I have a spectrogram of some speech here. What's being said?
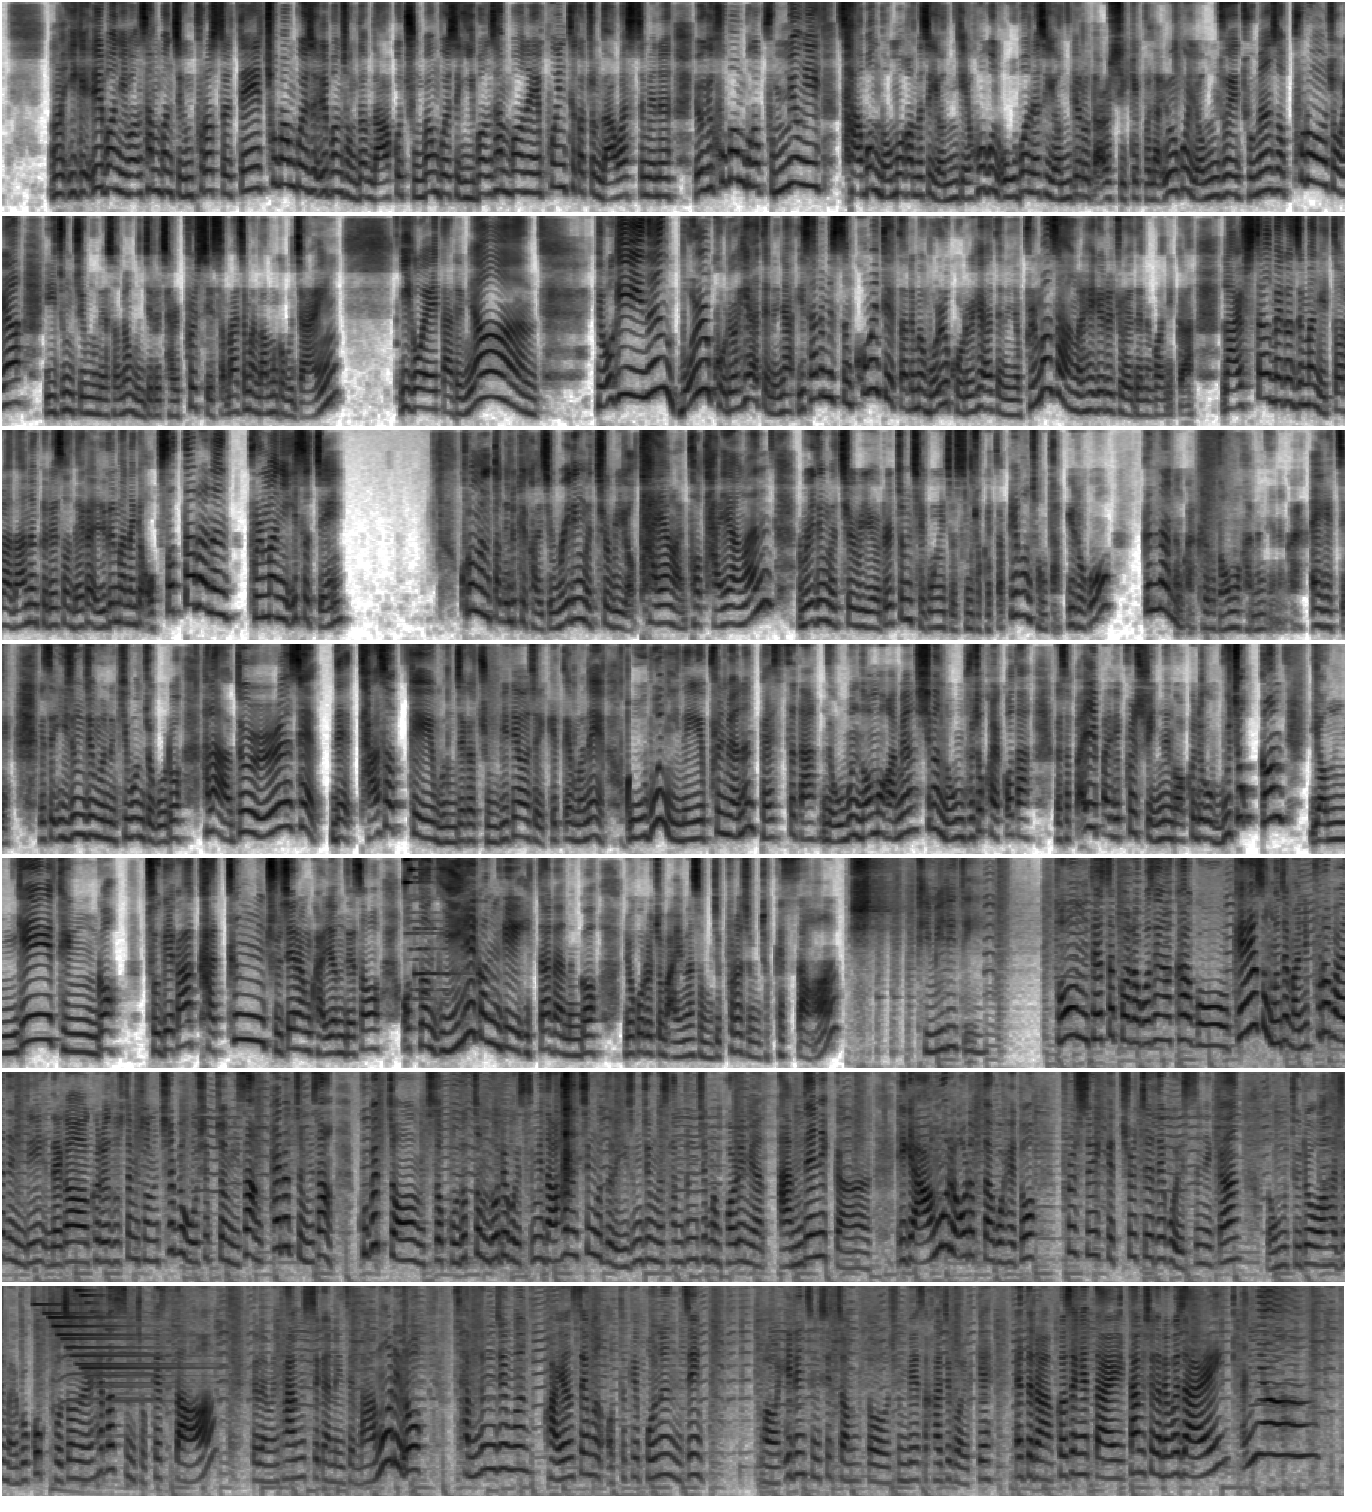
음, 이게 1번, 2번, 3번 지금 풀었을 때 초반부에서 1번 정답 나왔고 중반부에서 2번, 3번의 포인트가 좀 나왔으면은 여기 후반부가 분명히 4번 넘어가면서 연계 혹은 5번에서 연계로 나올 수 있겠구나. 요걸 염두에 두면서 풀어줘야 이중 지문에서는 문제를 잘 풀 수 있어. 마지막 남은 거 보자. 이거에 따르면 여기는 뭘 고려해야 되느냐? 이 사람이 쓴 코멘트에 따르면 뭘 고려해야 되느냐? 불만 사항을 해결해 줘야 되는 거니까. 라이프스타일 매거진만 있더라. 나는 그래서 내가 읽을 만한 게 없었다라는 불만이 있었지. 그러면 딱 이렇게 가야지. reading material. 다양한, 더 다양한 reading material을 좀 제공해 줬으면 좋겠다. B번 정답. 이러고 끝나는 거야. 그리고 넘어가면 되는 거야. 알겠지? 그래서 이중지문은 기본적으로 하나, 둘, 셋, 넷, 다섯 개의 문제가 준비되어져 있기 때문에 5분 이내에 풀면은 베스트다. 근데 5분 넘어가면 시간 너무 부족할 거다. 그래서 빨리빨리 풀 수 있는 거. 그리고 무조건 연계된 거. 두 개가 같은 주제랑 관련돼서 어떤 이해관계에 있다라는 거 요거를 좀 알면서 문제 풀어주면 좋겠어. 비밀이디. 도움 됐을 거라고 생각하고 계속 문제 많이 풀어봐야 되는데 내가 그래도 쌤 저는 750점 이상, 800점 이상, 900점 진짜 고득점 노리고 있습니다 하는 친구들은 이중지문, 삼중지문 버리면 안 되니까 이게 아무리 어렵다고 해도 풀 수 있게 출제되고 있으니까 너무 두려워하지 말고 꼭 도전을 해봤으면 좋겠어 그러면 다음 시간에 이제 마무리로 삼중지문 과연 쌤은 어떻게 보는지 어, 1인칭 시점 또 준비해서 가지고 올게. 얘들아, 고생했다. 다음 시간에 보자. 안녕!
